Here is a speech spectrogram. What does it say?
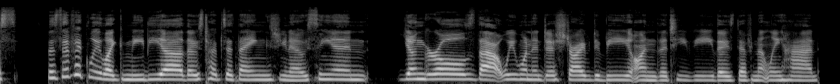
specifically like media those types of things you know seeing young girls that we wanted to strive to be on the tv those definitely had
